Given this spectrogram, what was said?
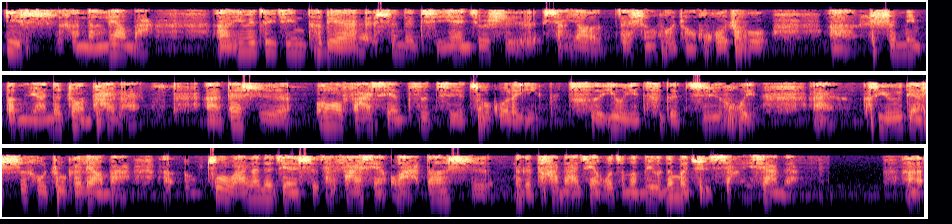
意识和能量吧。啊，因为最近特别深的体验就是想要在生活中活出啊生命本源的状态来啊，但是往往发现自己错过了一次又一次的机会，啊，是有一点事后诸葛亮吧，啊，做完了那件事才发现哇，当时那个刹那间我怎么没有那么去想一下呢？啊，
